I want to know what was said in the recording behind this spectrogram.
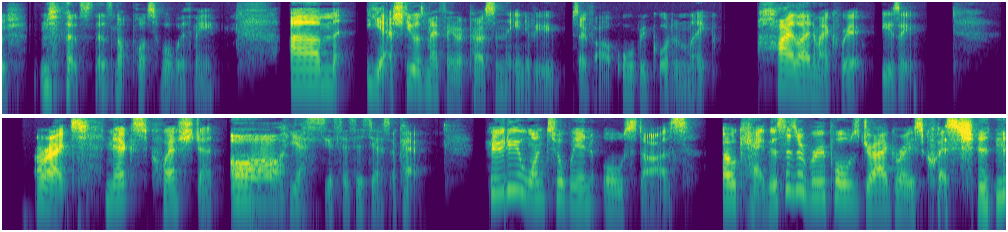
that's that's not possible with me. Um, yeah, she was my favorite person in the interview so far. Aubrey Gordon, like highlight of my career, easy. All right, next question. Oh, yes, yes, yes, yes, yes. Okay. Who do you want to win All Stars? Okay, this is a RuPaul's Drag Race question.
